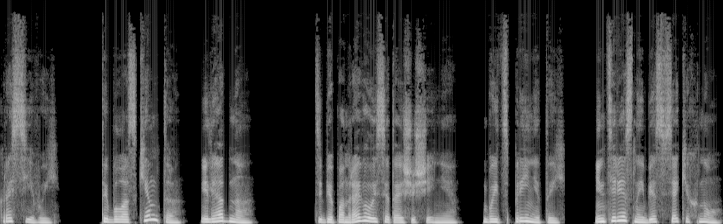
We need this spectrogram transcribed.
красивой. Ты была с кем-то или одна? Тебе понравилось это ощущение? Быть принятой, интересной без всяких «но».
